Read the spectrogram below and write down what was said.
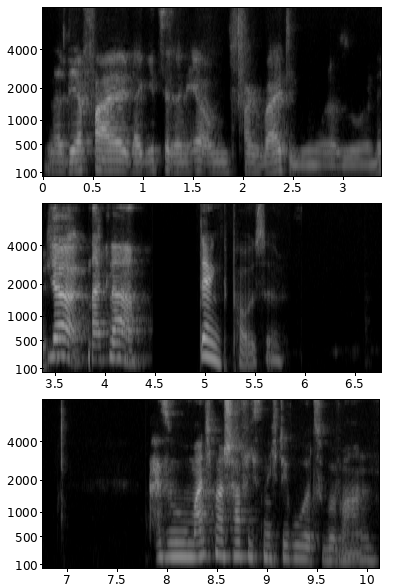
na, der Fall, da geht es ja dann eher um Vergewaltigung oder so, nicht? Ja, na klar. Denkpause. Also manchmal schaffe ich es nicht, die Ruhe zu bewahren.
